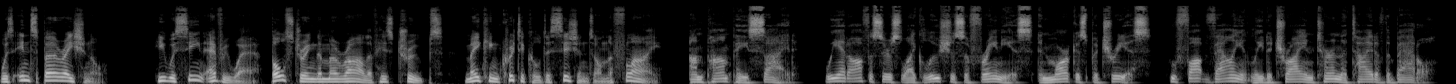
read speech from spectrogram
was inspirational. He was seen everywhere, bolstering the morale of his troops, making critical decisions on the fly. On Pompey's side, we had officers like Lucius Afranius and Marcus Petreius, who fought valiantly to try and turn the tide of the battle.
